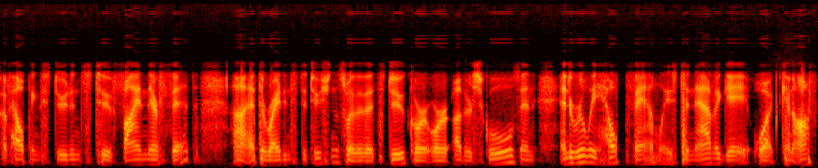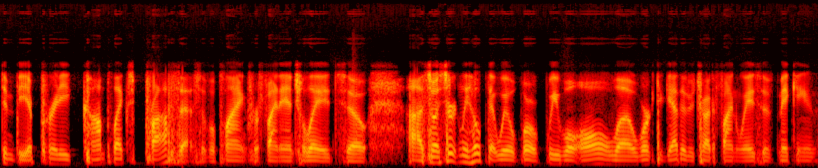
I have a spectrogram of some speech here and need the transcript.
of helping students to find their fit uh, at the right institutions, whether that's Duke or, or other schools, and, and to really help families to navigate what can often be a pretty complex process of applying for financial aid. So, uh, so I certainly hope that we'll, we will all uh, work together to try to find ways of making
